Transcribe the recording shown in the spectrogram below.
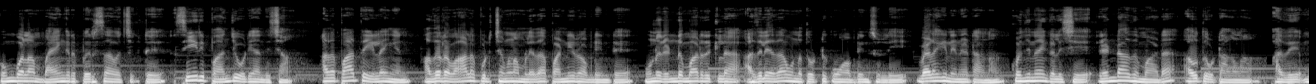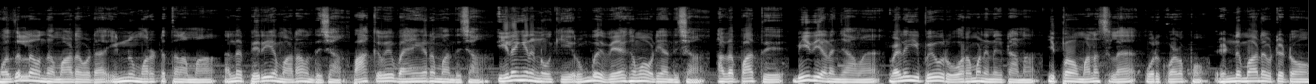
கொம்பெல்லாம் பயங்கர பெருசா வச்சுக்கிட்டு சீரி பாஞ்சு ஓடியாந்துச்சான் அதை பார்த்த இளைஞன் அதோட வாழை பிடிச்சோம்னா நம்மள ஏதாவது பண்ணிடும் அப்படின்ட்டு. ஒன்று ரெண்டு மாடு இருக்குல்ல அதுல ஏதாவது ஒன்று தொட்டுக்குவோம் அப்படின்னு சொல்லி விலகி நின்னுட்டானா. கொஞ்ச நேரம் கழிச்சு ரெண்டாவது மாடை அவுத்து விட்டாங்களாம். அது முதல்ல வந்த மாடை விட இன்னும் முரட்டுத்தனமா நல்ல பெரிய மாடா வந்துச்சான் பார்க்கவே பயங்கரமா இருந்துச்சான் இளைஞனை நோக்கி ரொம்ப வேகமா ஒடியாந்துச்சான் அதை பார்த்து பீதி அடைஞ்சாம விலகி போய் ஒரு ஓரமா நின்னுக்கிட்டானா. இப்போ அவன் மனசுல ஒரு குழப்பம். ரெண்டு மாடை விட்டுட்டோம்.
